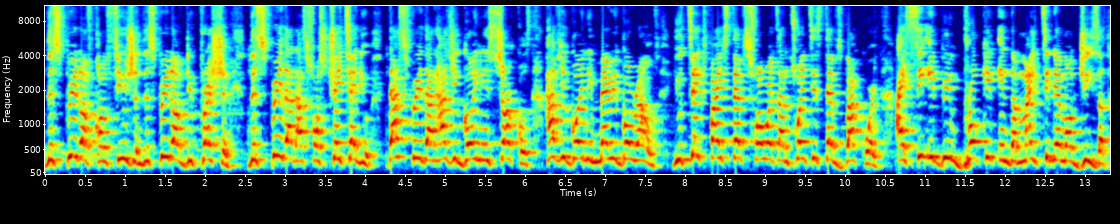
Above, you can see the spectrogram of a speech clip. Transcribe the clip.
the spirit of confusion, the spirit of depression, the spirit that has frustrated you, that spirit that has you going in circles, have you going in merry-go-rounds. You take five steps forward and 20 steps backward. I see it being broken in the mighty name of Jesus.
